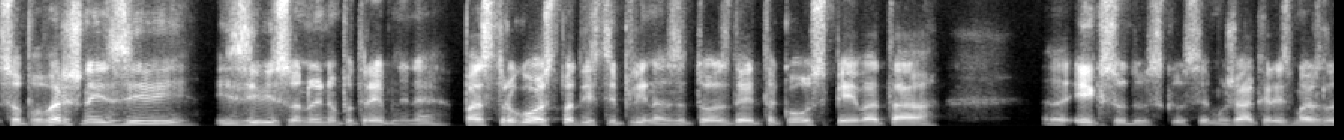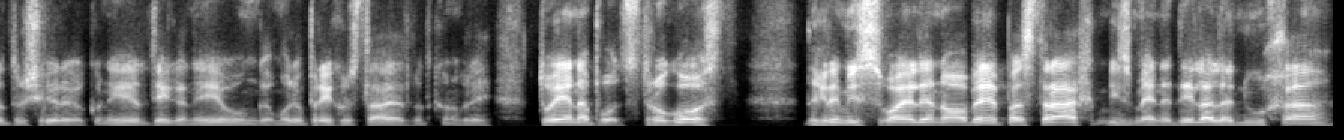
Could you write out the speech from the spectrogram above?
so površni izzivi, izzivi so nujno potrebni, ne? pa strogost, pa disciplina. Zato zdaj tako uspeva ta uh, eksodus, ko se možakari zmrzlo tuširajo, ko ne je tega, ne je unga, morajo prej ostajati. To je ena pot, strogost, da grem iz svoje lenobe, pa strah iz mene dela lenuha,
